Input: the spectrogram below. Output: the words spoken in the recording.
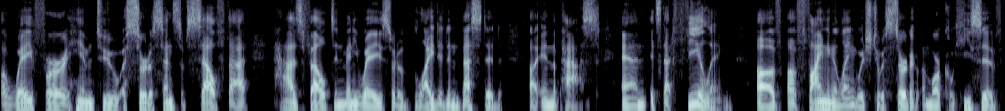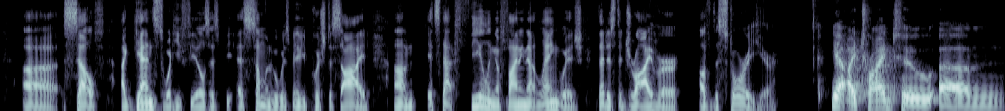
a way for him to assert a sense of self that has felt in many ways sort of blighted and bested uh, in the past and it's that feeling of of finding a language to assert a, a more cohesive uh, self against what he feels as as someone who was maybe pushed aside. Um, it's that feeling of finding that language that is the driver of the story here. Yeah, I tried to, um,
